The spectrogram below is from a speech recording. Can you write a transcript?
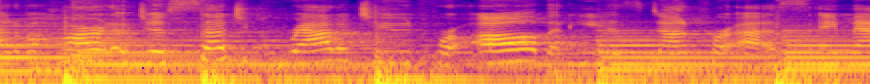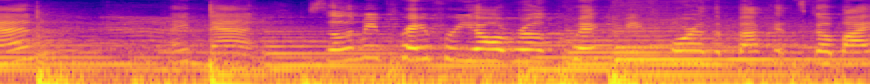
out of a heart of just such gratitude for all that He has done for us. Amen? So let me pray for y'all real quick before the buckets go by.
